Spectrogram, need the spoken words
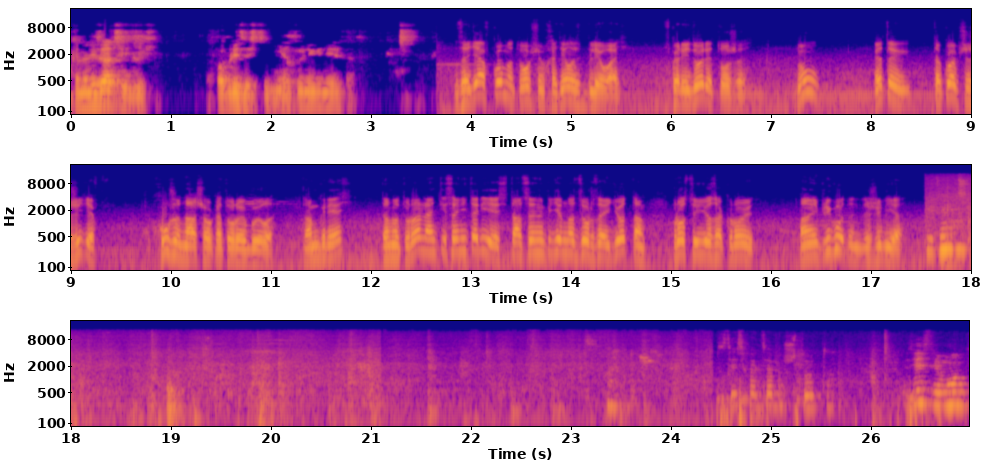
Канализации здесь поблизости нету нигде. Зайдя в комнату, в общем, хотелось блевать. В коридоре тоже. Ну, это такое общежитие хуже нашего, которое было. Там грязь, там натуральная антисанитария. Если там санэпидемнадзор зайдет, там просто ее закроют. Она непригодна для жилья. Здесь хотя бы что-то. Здесь ремонт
